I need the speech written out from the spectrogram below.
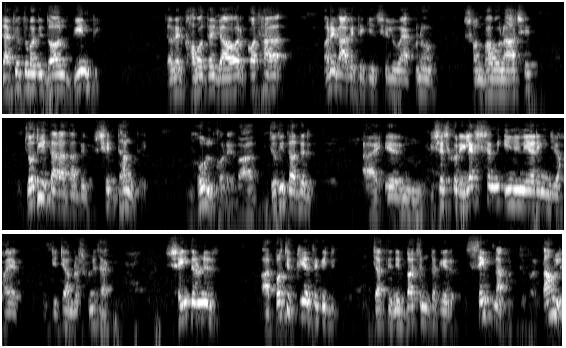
জাতীয়তাবাদী দল, বিএনপি, তাদের ক্ষমতায় যাওয়ার কথা অনেক আগে থেকেই ছিল এখনও সম্ভাবনা আছে। যদি তারা তাদের সিদ্ধান্তে ভুল করে বা যদি তাদের বিশেষ করে ইলেকশন ইঞ্জিনিয়ারিং যে হয়, যেটা আমরা শুনে থাকি সেই ধরনের প্রতিক্রিয়া থেকে যাতে নির্বাচনটাকে সেভ না করতে পারে, তাহলে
